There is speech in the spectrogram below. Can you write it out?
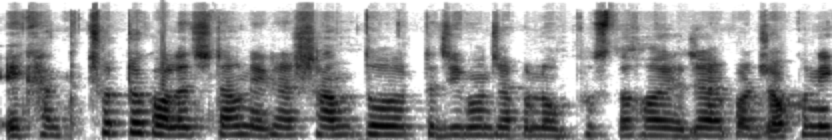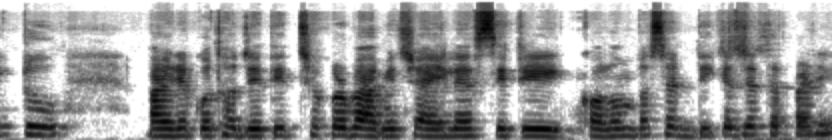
এখান ছোট্ট কলেজ টাউন এখানে শান্ত একটা জীবনযাপনে অভ্যস্ত হয়ে যাওয়ার পর যখন একটু বাইরে কোথাও যেতে ইচ্ছে করবে আমি চাইলে সিটি কলম্বাসের দিকে যেতে পারি।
